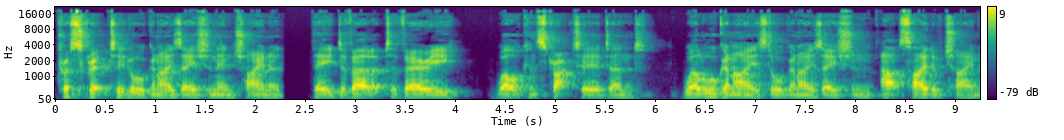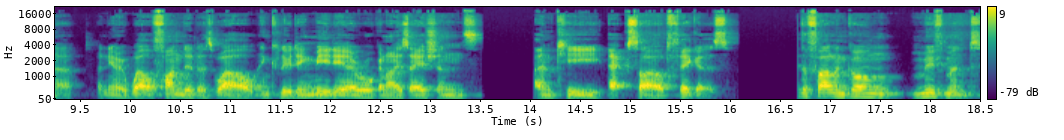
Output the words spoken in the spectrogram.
proscripted organization in China, they developed a very well constructed and well organized organization outside of China, you know, well funded as well, including media organizations and key exiled figures. The Falun Gong movement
